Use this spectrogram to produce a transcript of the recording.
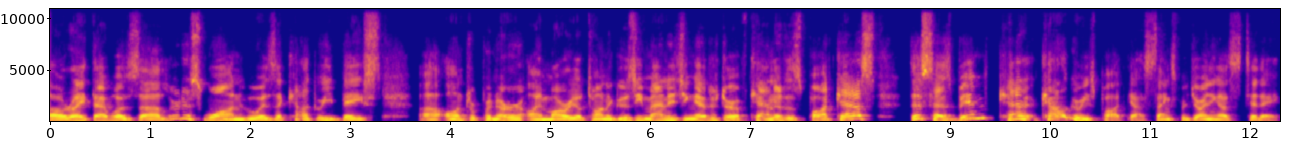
All right, that was uh, Lourdes Juan, who is a Calgary-based uh, entrepreneur. I'm Mario Toneguzzi, managing editor of Canada's podcast. This has been Cal- Calgary's podcast. Thanks for joining us today.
